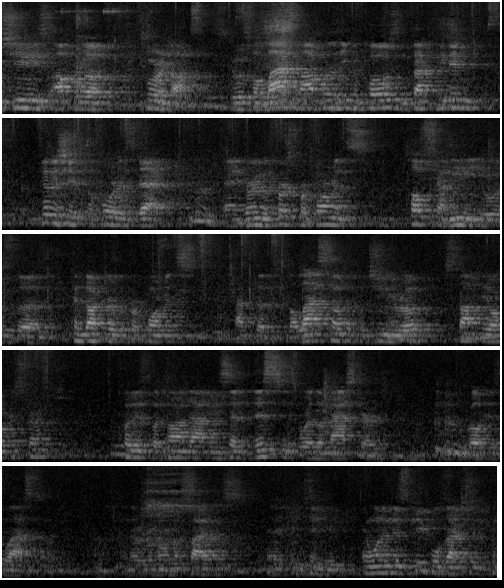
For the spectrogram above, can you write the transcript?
Puccini's opera Turandot. It was the last opera that he composed. In fact, he didn't finish it before his death. And during the first performance, Toscanini, who was the conductor of the performance, at the, the last note that Puccini wrote, stopped the orchestra, put his baton down, and he said, This is where the master wrote his last note. And there was a moment of silence, and it continued. And one of his pupils actually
